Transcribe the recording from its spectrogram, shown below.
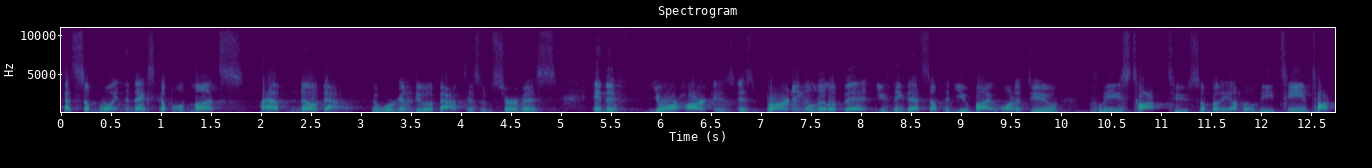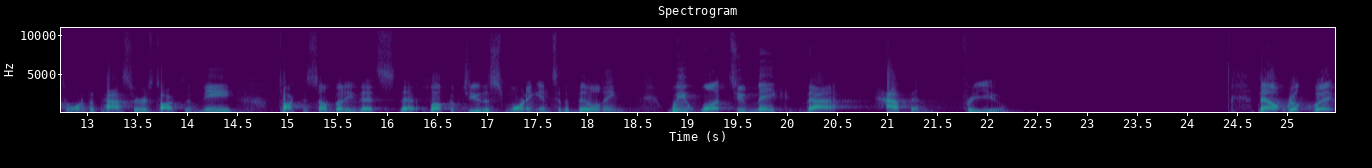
At some point in the next couple of months, I have no doubt that we're going to do a baptism service. And if your heart is, is burning a little bit and you think that's something you might want to do, please talk to somebody on the lead team, talk to one of the pastors, talk to me, talk to somebody that's that welcomed you this morning into the building. We want to make that happen for you. Now, real quick,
